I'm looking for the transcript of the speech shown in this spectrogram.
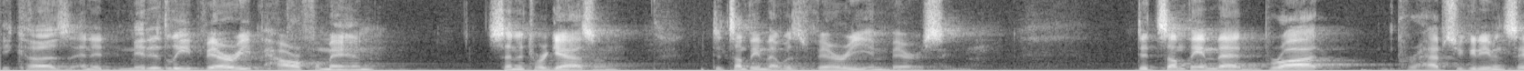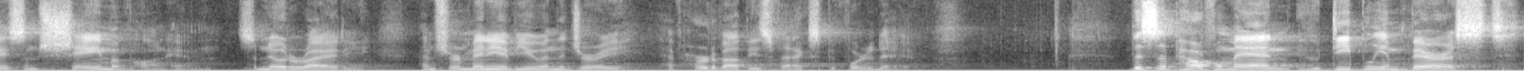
because an admittedly very powerful man, Senator Gasm, did something that was very embarrassing. Did something that brought, perhaps you could even say, some shame upon him, some notoriety. I'm sure many of you in the jury have heard about these facts before today. This is a powerful man who, deeply embarrassed,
